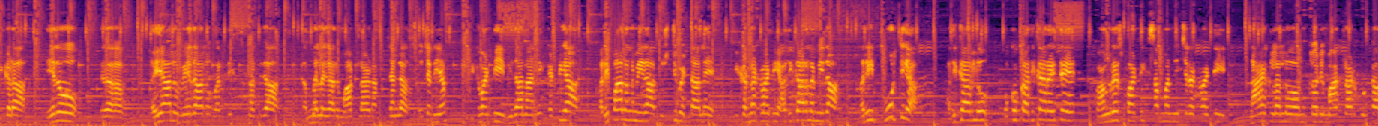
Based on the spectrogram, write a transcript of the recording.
ఇక్కడ ఏదో దయాలు వేదాలు వర్తిస్తున్నట్టుగా ఎమ్మెల్యే గారు మాట్లాడడం నిజంగా శోచనీయం. ఇటువంటి విధానాన్ని గట్టిగా పరిపాలన మీద దృష్టి పెట్టాలి ఇక్కడ ఉన్నటువంటి అధికారుల మీద మరీ పూర్తిగా అధికారులు ఒక్కొక్క అధికారి అయితే కాంగ్రెస్ పార్టీకి సంబంధించినటువంటి నాయకులలో తోని మాట్లాడుకుంటా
